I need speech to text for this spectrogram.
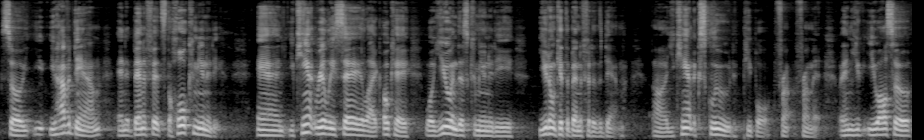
So you, you have a dam and it benefits the whole community. And you can't really say like, okay, well, you in this community, you don't get the benefit of the dam. Uh, you can't exclude people from, from it. And you, you also,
